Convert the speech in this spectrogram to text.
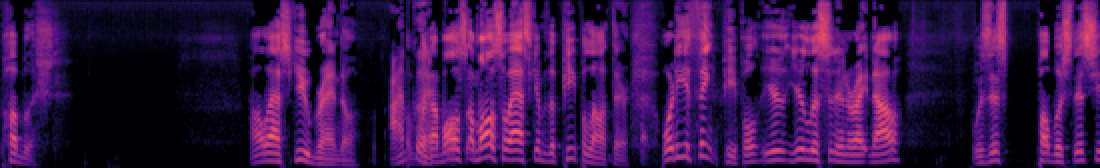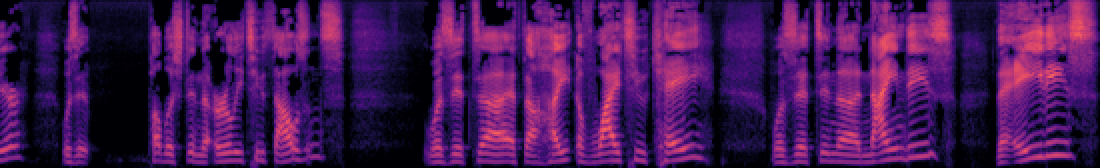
published? I'll ask you, Brando. I'm But good. I'm also I'm also asking the people out there. What do you think, people? You're you're listening right now. Was this published this year? Was it published in the early 2000s? Was it uh, at the height of Y2K? Was it in the 90s? The 80s?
